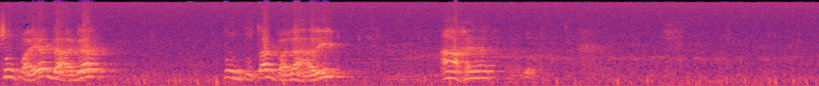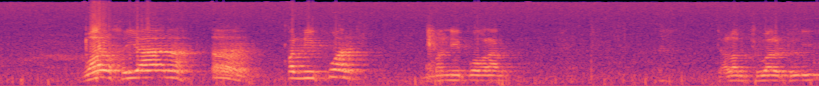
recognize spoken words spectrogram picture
supaya tidak ada tuntutan pada hari akhirat wal khiyanah. Penipuan. Menipu orang. Dalam jual beli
